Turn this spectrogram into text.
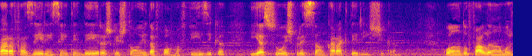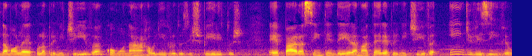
para fazerem-se entender as questões da forma física e a sua expressão característica. Quando falamos da molécula primitiva, como narra o Livro dos Espíritos, é para se entender a matéria primitiva indivisível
